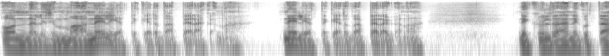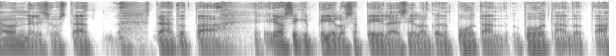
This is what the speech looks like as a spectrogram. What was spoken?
onnellisin maa neljättä kertaa peräkanaa. Neljättä kertaa peräkanaa. Niin kyllä tämä, niin kuin tämä onnellisuus, tämä, tämä tota, jossakin piilossa piilee silloin, kun puhutaan, puhutaan tota,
